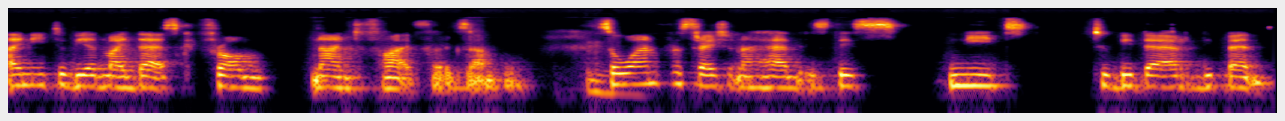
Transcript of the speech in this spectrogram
I need to be at my desk from nine to five, for example. Mm-hmm. So one frustration I had is this need to be there depend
